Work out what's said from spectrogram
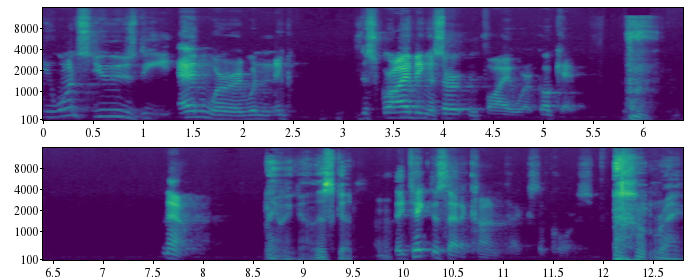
you once used the N word when describing a certain firework. Okay. now, There we go. This is good. they take this out of context, of course. right.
